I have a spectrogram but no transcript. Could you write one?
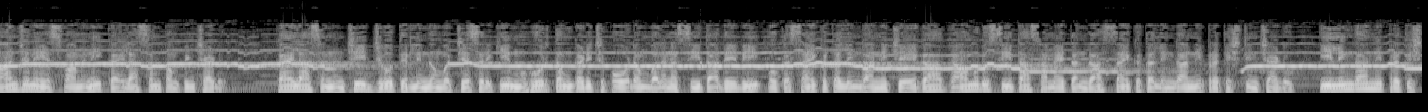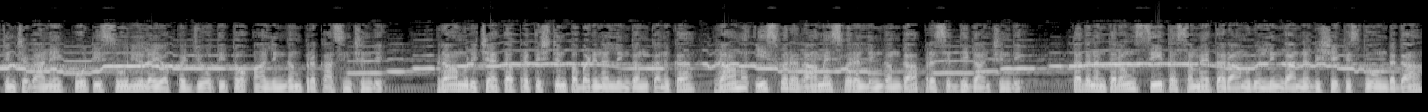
ఆంజనేయ స్వామిని కైలాసం పంపించాడు. కైలాసం నుంచి జ్యోతిర్లింగం వచ్చేసరికి ముహూర్తం గడిచిపోవడం వలన సీతాదేవి ఒక సైకత లింగాన్ని చేయగా రాముడు సీతా సమేతంగా సైకత లింగాన్ని ప్రతిష్ఠించాడు. ఈ లింగాన్ని ప్రతిష్ఠించగానే కోటి సూర్యుల యొక్క జ్యోతితో ఆ లింగం ప్రకాశించింది. రాముడి చేత ప్రతిష్ఠింపబడిన లింగం కనుక రామ ఈశ్వర రామేశ్వర లింగంగా ప్రసిద్ధిగాంచింది. తదనంతరం సీత సమేత రాముడు లింగాన్ని అభిషేకిస్తూ ఉండగా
